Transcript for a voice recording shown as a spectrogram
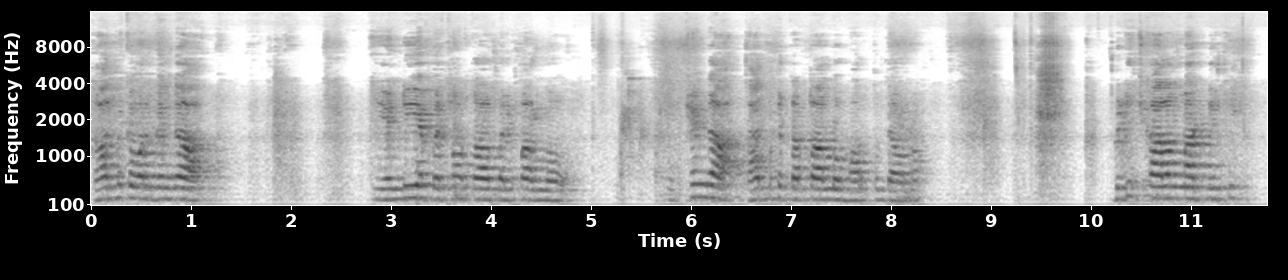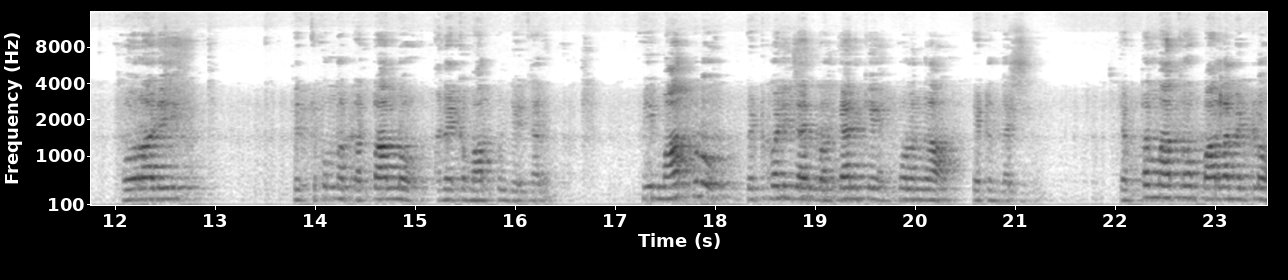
కార్మిక వర్గంగా ఈ ఎన్డీఏ పది సంవత్సరాల పరిపాలనలో ముఖ్యంగా కార్మిక చట్టాల్లో మార్పులు తేవడం. బ్రిటిష్ కాలం నాటి నుంచి పోరాడి తెచ్చుకున్న చట్టాల్లో అనేక మార్పులు చేశారు. ఈ మార్పులు పెట్టుబడి దాని వర్గానికి అనుకూలంగా చేయటం జరిగింది. చెప్తాం మాత్రం పార్లమెంట్లో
